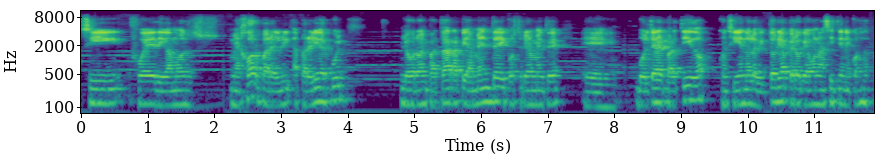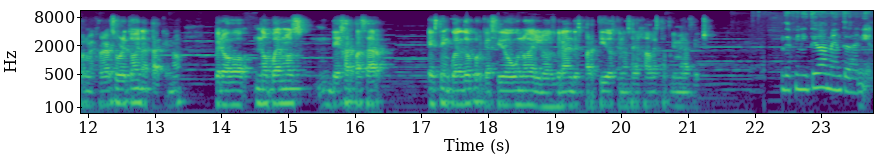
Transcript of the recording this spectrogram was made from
sí fue, digamos, mejor para el, para el Liverpool. Logró empatar rápidamente y posteriormente eh, voltear el partido, consiguiendo la victoria, pero que aún así tiene cosas por mejorar, sobre todo en ataque, ¿no? Pero no podemos dejar pasar este encuentro porque ha sido uno de los grandes partidos que nos ha dejado esta primera fecha. Definitivamente, Daniel.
